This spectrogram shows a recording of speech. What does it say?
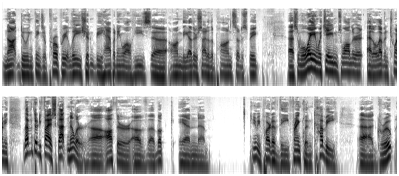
not doing things appropriately, shouldn't be happening while he's on the other side of the pond, so to speak? Uh, so we'll weigh in with James Wallner at 11:20. 11:35. Scott Miller, uh, author of a book and uh, excuse me, part of the Franklin Covey uh, group,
